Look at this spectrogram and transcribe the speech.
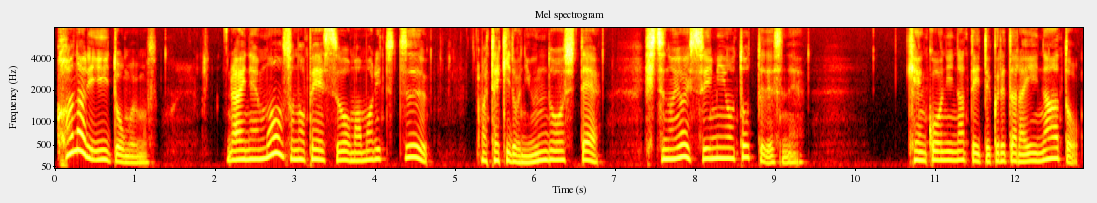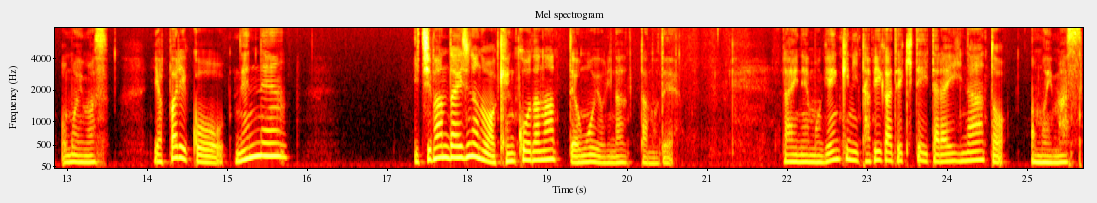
かなりいいと思います来年もそのペースを守りつつ、まあ、適度に運動して質の良い睡眠をとってですね健康になっていってくれたらいいなと思います。やっぱりこう年々一番大事なのは健康だなって思うようになったので来年も元気に旅ができていたらいいなと思います。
